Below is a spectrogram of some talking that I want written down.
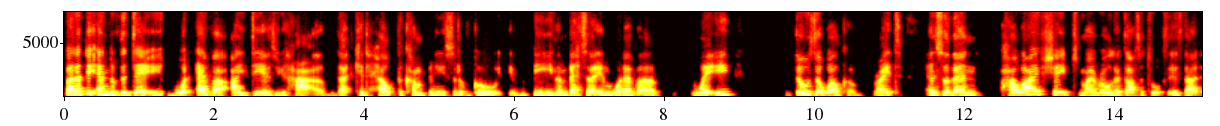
But at the end of the day, whatever ideas you have that could help the company sort of go be even better in whatever way, those are welcome, right? And so then how I've shaped my role at Data Talks is that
